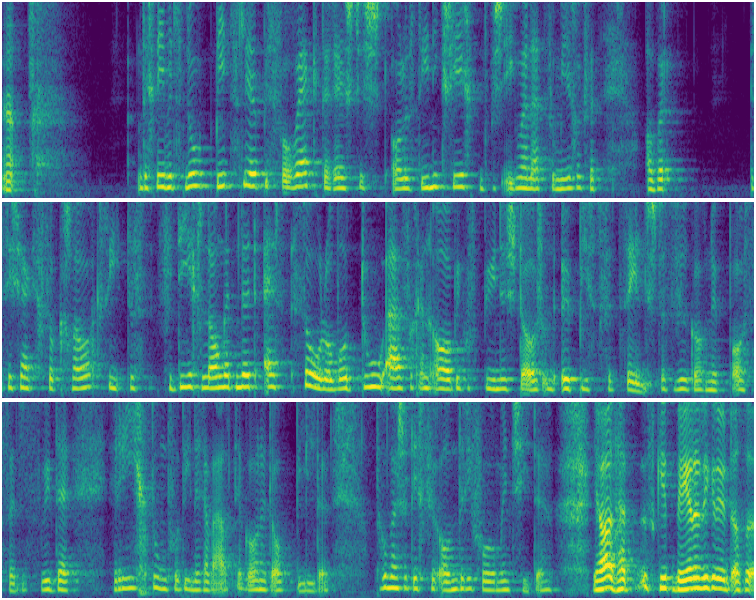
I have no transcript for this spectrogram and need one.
Ja. Und ich nehme jetzt nur ein bisschen etwas vorweg, der Rest ist alles deine Geschichte. Und du bist irgendwann auch zu mir gesagt, aber es ist eigentlich so klar gewesen, dass für dich lange nicht ein Solo, wo du einfach einen Abend auf der Bühne stehst und etwas erzählst. Das würde gar nicht passen. Das würde den Reichtum von deiner Welt ja gar nicht abbilden. Darum hast du dich für andere Formen entschieden. Ja, es, hat, es gibt mehrere Gründe. Also,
